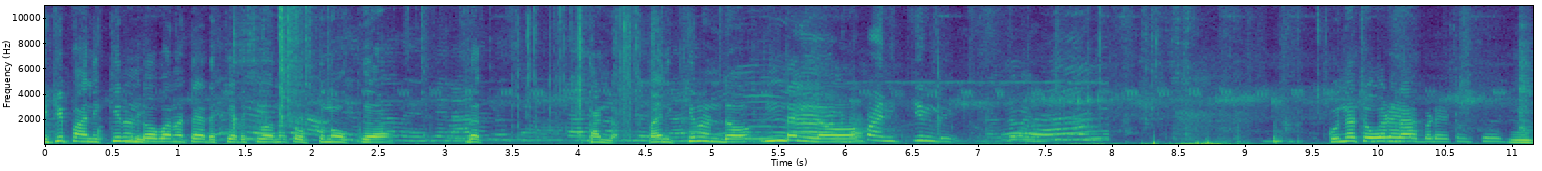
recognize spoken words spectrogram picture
എനിക്ക് പനിക്കുന്നുണ്ടോ പറഞ്ഞിട്ട് ഇടയ്ക്ക് ഇടയ്ക്ക് വന്ന് തൊട്ട് നോക്കുക. കണ്ടോ? പനിക്കുന്നുണ്ടോ? ഉണ്ടല്ലോ. പനിക്കുണ്ട്. കുഞ്ഞ ചോറ. ഉം.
